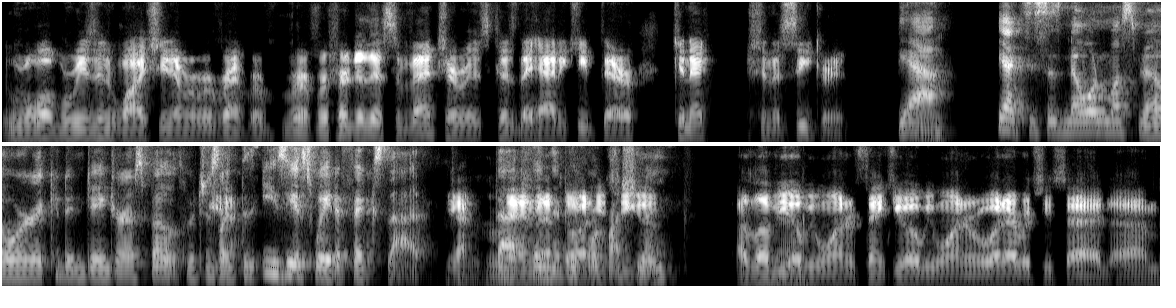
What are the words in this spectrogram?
what reason why she never refer, refer, referred to this adventure is because they had to keep their connection a secret. Yeah. Yeah, 'cause he says no one must know or it could endanger us both, which is Yeah. like the easiest way to fix that. Yeah, Mhm. That And thing that's that people what were he- she goes. I love you, Obi Wan, or thank you, Obi Wan, or whatever she said. Um,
